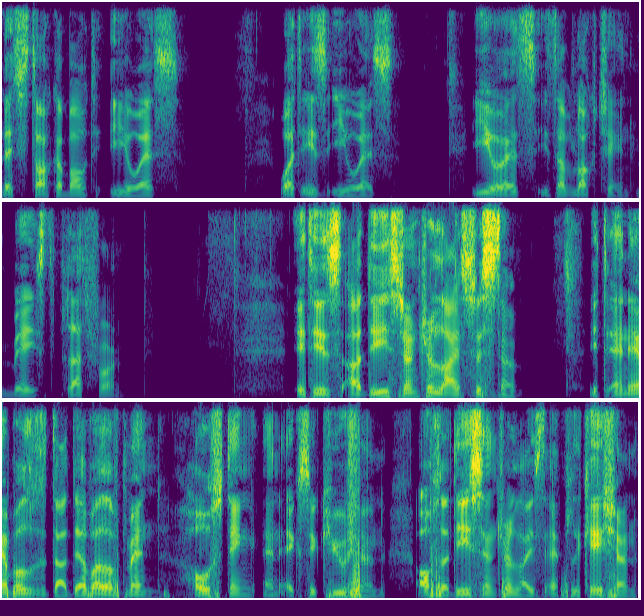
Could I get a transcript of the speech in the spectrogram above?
Let's talk about EOS. What is EOS? EOS is a blockchain-based platform. It is a decentralized system. It enables the development, hosting, and execution of the decentralized application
